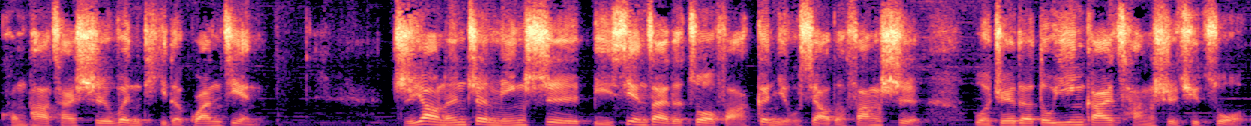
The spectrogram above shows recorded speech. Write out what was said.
恐怕才是问题的关键。只要能证明是比现在的做法更有效的方式，我觉得都应该尝试去做，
